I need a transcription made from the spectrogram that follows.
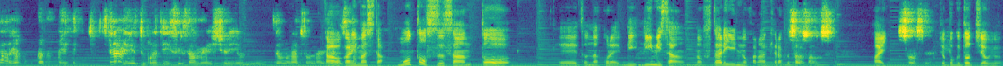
あのえちなみに言うと、これって、伊勢さんも一緒に読んでもらっても大丈夫ですか？あ、わかりました。モトスさんと、えっ、と、な、これ、リリミさんの2人いるのかな？キャラクターが。そうそうそう。はい。そうですね。じゃあ、僕どっち読む？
